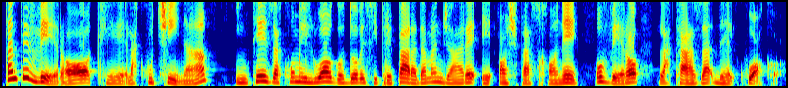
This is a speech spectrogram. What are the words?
Tant'è vero che la cucina, intesa come il luogo dove si prepara da mangiare, è oshpaskhane, ovvero la casa del cuoco.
